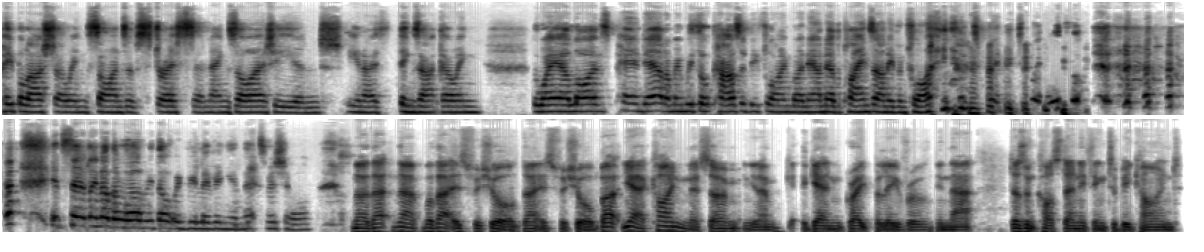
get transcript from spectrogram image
people are showing signs of stress and anxiety and you know things aren't going the way our lives panned out. I mean, we thought cars would be flying by now. Now the planes aren't even flying. in 2020. it's certainly not the world we thought we'd be living in. That's for sure. No, that no, well, that is for sure. That is for sure. But yeah, kindness. Um, you know, again, great believer in that. Doesn't cost anything to be kind,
